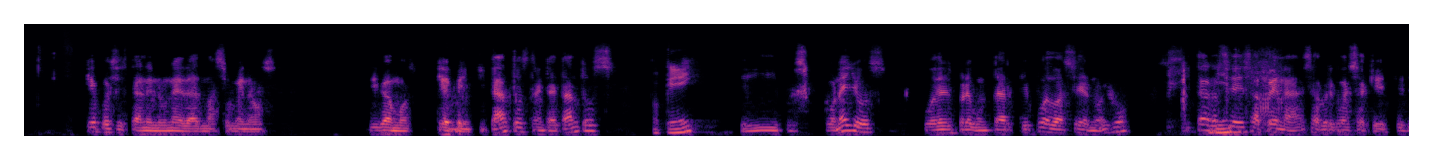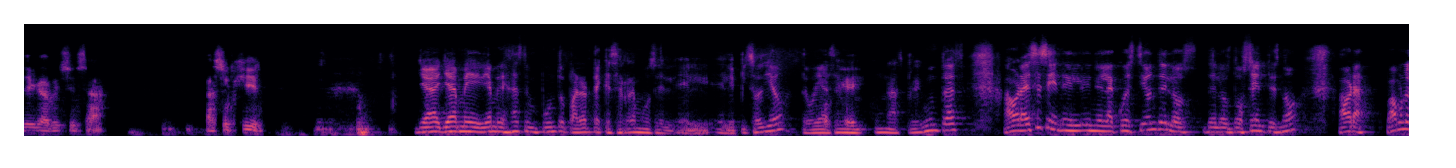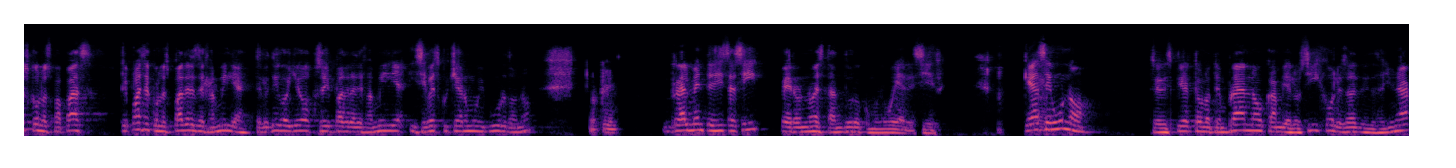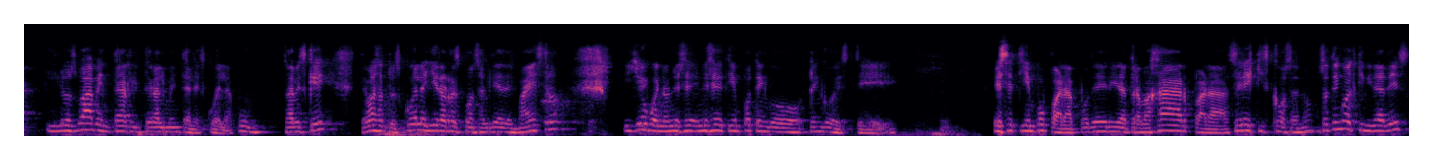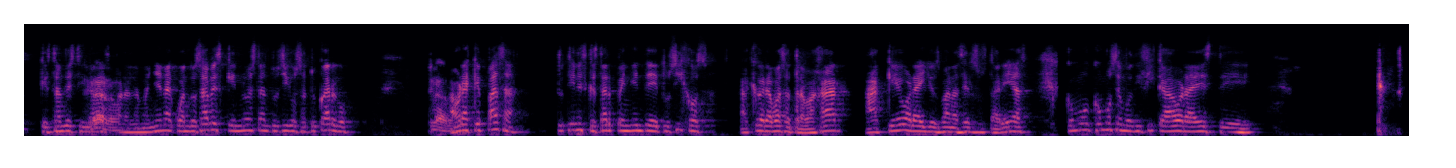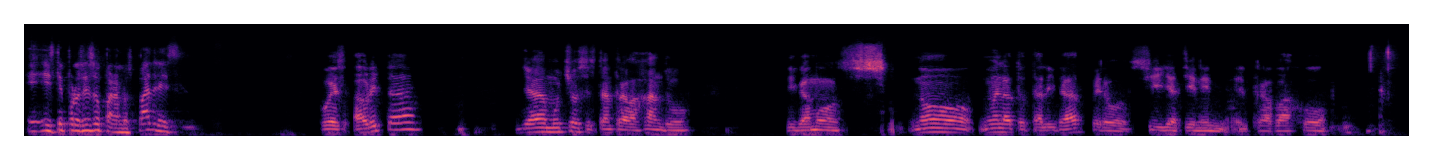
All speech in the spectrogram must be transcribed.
que pues están en una edad más o menos, digamos, que veintitantos, treinta y tantos. Ok. Y pues con ellos poder preguntar, ¿qué puedo hacer, no, hijo? Quitarse esa pena, esa vergüenza que, llega a veces a, a surgir. Ya, ya, me, ya me dejaste un punto para ahorita que cerremos el, episodio. Te voy a hacer unas preguntas. Ahora, esa es en, en, la cuestión de los, de los docentes, ¿no? Ahora, vámonos con los papás. ¿Qué pasa con los padres de familia? Te lo digo yo, soy padre de familia y se va a escuchar muy burdo, ¿no? Ok. Realmente sí es así, pero no es tan duro como lo voy a decir. ¿Qué hace uno? Se despierta uno temprano, cambia a los hijos, les da de desayunar y los va a aventar literalmente a la escuela. ¡Pum! ¿Sabes qué? Te vas a tu escuela y era responsabilidad del maestro. Y yo, bueno, en ese, en ese tiempo tengo, tengo este, ese tiempo para poder ir a trabajar, para hacer X cosas, ¿no? O sea, tengo actividades que están destinadas para la mañana cuando sabes que no están tus hijos a tu cargo. Claro. Ahora, ¿qué pasa? Tú tienes que estar pendiente de tus hijos. ¿A qué hora vas a trabajar? ¿A qué hora ellos van a hacer sus tareas? ¿Cómo, cómo se modifica ahora este, este proceso para los padres? Pues ahorita ya muchos están trabajando, digamos, no, no en la totalidad, pero sí ya tienen el trabajo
